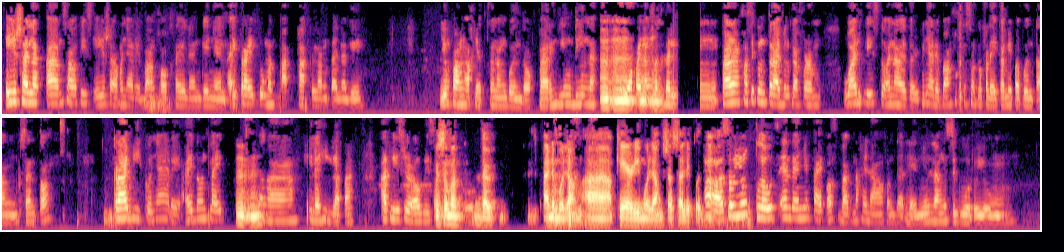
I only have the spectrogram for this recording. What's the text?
Asia lang, um, Southeast Asia, kunyari, Bangkok, Thailand, ganyan, I try to mag-backpack lang talaga eh. Yung pang-akyat ko ng bundok para hindi, hindi na, Mm-mm. ayoko nang magdala. Parang kasi kung travel ka from one place to another, kunyari, Bangkok, tapos mag-fly kami papuntang Santo, Krabi, kunyari. I don't like Mm-mm. mga hila-hila pa. At least you're always Gusto mo, da, ano mo lang, ah, carry mo lang siya sa likod. Oo, so yung clothes and then yung type of bag na kailangan kong dalhin, yun lang siguro yung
